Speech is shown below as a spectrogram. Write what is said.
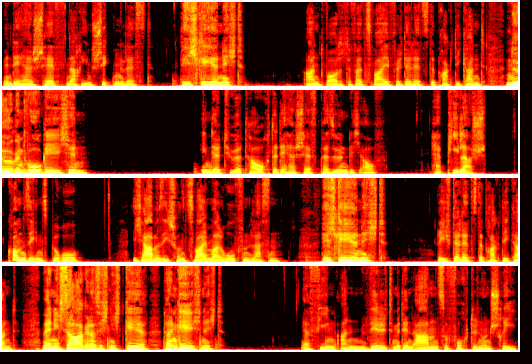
wenn der Herr Chef nach ihm schicken lässt. Ich gehe nicht, antwortete verzweifelt der letzte Praktikant. Nirgendwo gehe ich hin. In der Tür tauchte der Herr Chef persönlich auf. Herr Pilasch, kommen Sie ins Büro. Ich habe Sie schon zweimal rufen lassen. Ich gehe nicht, rief der letzte Praktikant. Wenn ich sage, dass ich nicht gehe, dann gehe ich nicht. Er fing an, wild mit den Armen zu fuchteln und schrie.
